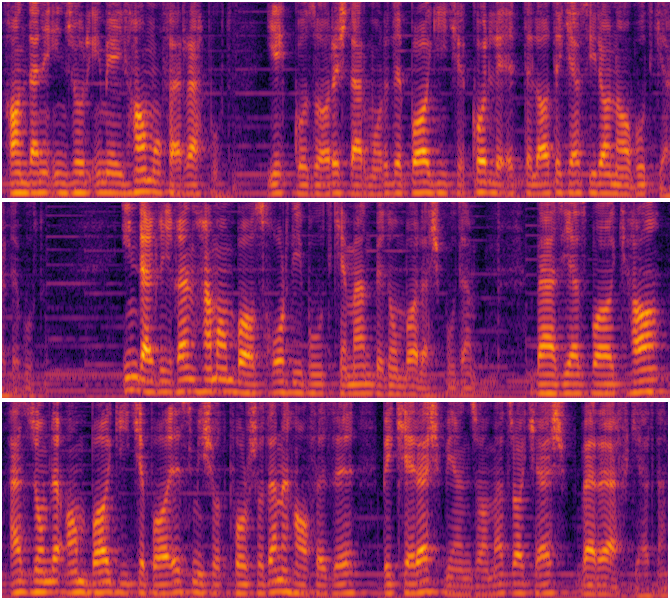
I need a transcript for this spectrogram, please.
خواندن اینجور ایمیل ها مفرح بود یک گزارش در مورد باگی که کل اطلاعات کسی را نابود کرده بود. این دقیقا همان بازخوردی بود که من به دنبالش بودم. بعضی از باگ ها از جمله آن باگی که باعث می شد پر شدن حافظه به کرش بیانجامد را کشف و رفع کردم.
